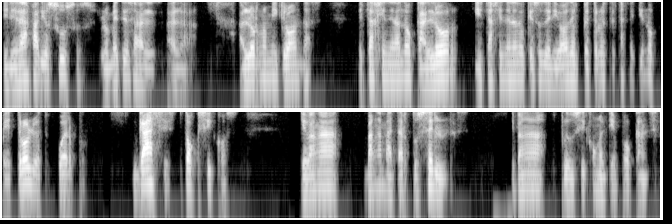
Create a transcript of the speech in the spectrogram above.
y le das varios usos, lo metes al, al horno microondas, estás generando calor y estás generando que esos derivados del petróleo, te estás metiendo petróleo a tu cuerpo, gases tóxicos que van a, van a matar tus células y van a producir con el tiempo cáncer.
